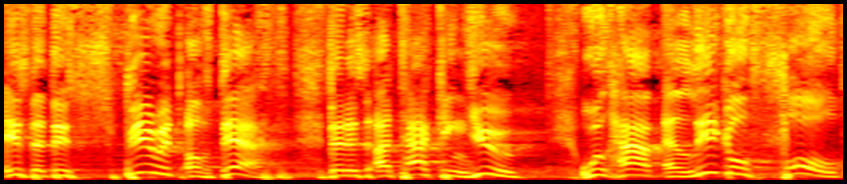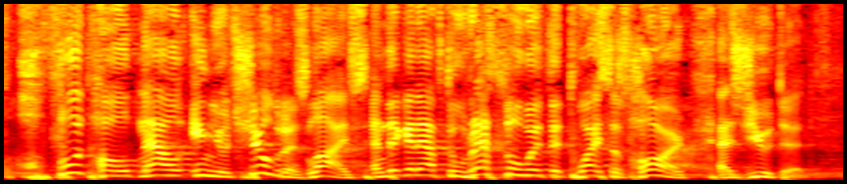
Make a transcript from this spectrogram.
is that this spirit of death that is attacking you will have a legal fold, foothold now in your children's lives and they're gonna have to wrestle with it twice as hard as you did.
